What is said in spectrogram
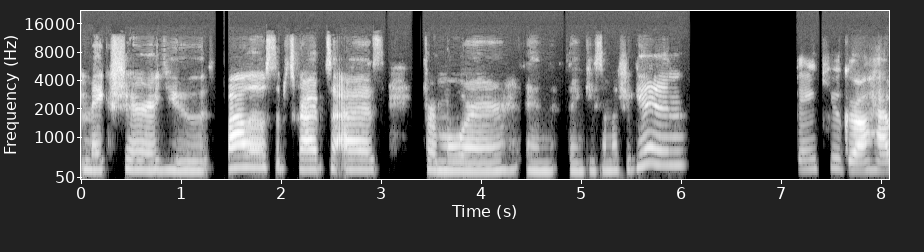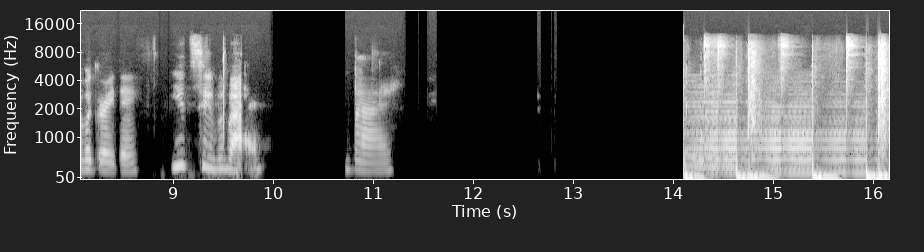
Make sure you follow, subscribe to us for more. And thank you so much again. Thank you, girl. Have a great day. You too. Bye-bye. Bye. Bye.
